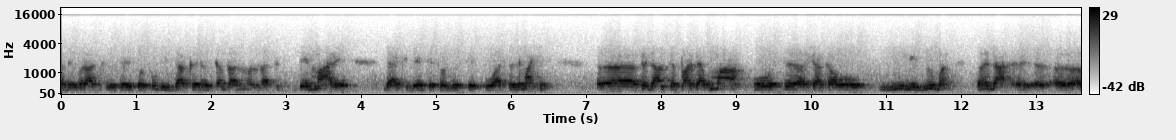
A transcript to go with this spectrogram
adevărat pericol public dacă ne uităm la numărul atât de mare de accidente produse cu astfel de mașini. Uh, pe de altă parte, acum, o să, așa, ca o mini-glumă, da, uh,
